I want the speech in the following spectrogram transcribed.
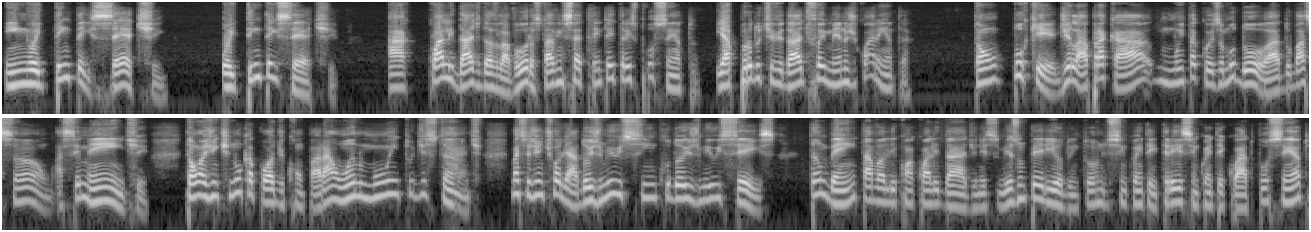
em 87, 87, a qualidade das lavouras estava em 73% e a produtividade foi menos de 40. Então, por quê? De lá para cá, muita coisa mudou, a adubação, a semente. Então, a gente nunca pode comparar um ano muito distante. Mas se a gente olhar 2005, 2006, também estava ali com a qualidade nesse mesmo período em torno de 53, 54%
